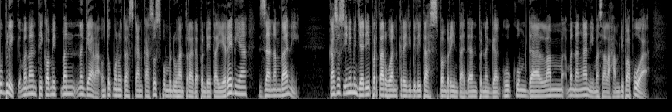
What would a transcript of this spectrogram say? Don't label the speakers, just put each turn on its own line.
publik menanti komitmen negara untuk menuntaskan kasus pembunuhan terhadap pendeta Yeremia Zanambani. Kasus ini menjadi pertaruhan kredibilitas pemerintah dan penegak hukum dalam menangani masalah HAM di Papua.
